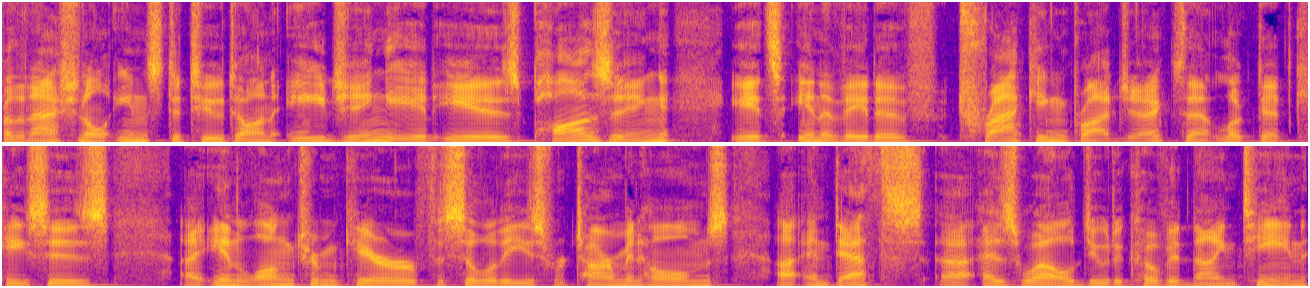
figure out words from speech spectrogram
for the National Institute on Aging. It is pausing its innovative tracking project that looked at cases uh, in long term care facilities, retirement homes, uh, and deaths uh, as well due to COVID 19.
